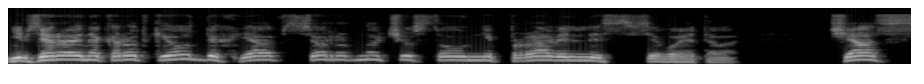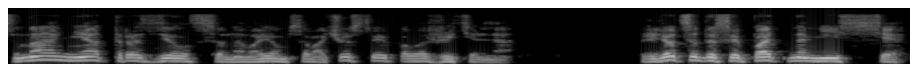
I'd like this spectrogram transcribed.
Невзирая на короткий отдых, я все равно чувствовал неправильность всего этого. Час сна не отразился на моем самочувствии положительно. Придется досыпать на миссе.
